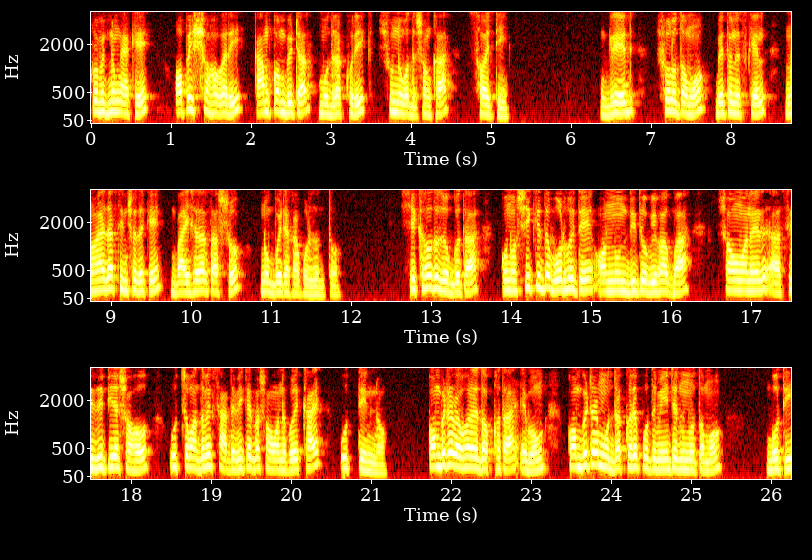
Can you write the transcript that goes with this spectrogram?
ক্রমিক নং একে অফিস সহকারী কাম কম্পিউটার মুদ্রাক্ষরিক শূন্য পদের সংখ্যা ছয়টি। গ্রেড ষোলোতম বেতন স্কেল নয় হাজার তিনশো থেকে বাইশ হাজার চারশো নব্বই টাকা পর্যন্ত। শিক্ষাগত যোগ্যতা কোনো স্বীকৃত বোর্ড হইতে অন্য দ্বিতীয় বিভাগ বা সমমানের সিজিপিএ সহ উচ্চ মাধ্যমিক সার্টিফিকেট বা সমমানের পরীক্ষায় উত্তীর্ণ। কম্পিউটার ব্যবহারের দক্ষতা এবং কম্পিউটার মুদ্রাক্ষরে প্রতি মিনিটে ন্যূনতম গতি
